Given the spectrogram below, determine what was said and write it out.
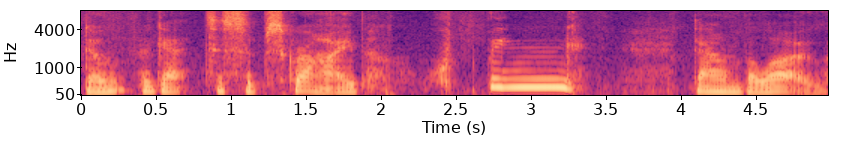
don't forget to subscribe. Bing down below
